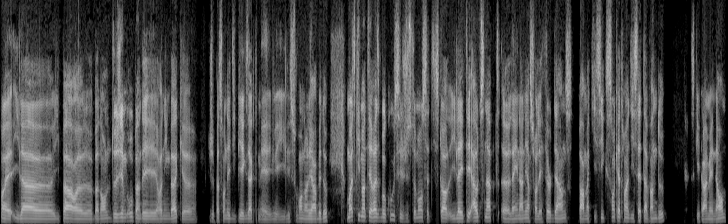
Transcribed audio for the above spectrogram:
Ouais, il a, euh, il part euh, bah, dans le deuxième groupe un des running backs. Euh, j'ai pas son ADP exact, mais il est souvent dans les RB2. Moi, ce qui m'intéresse beaucoup, c'est justement cette histoire. Il a été outsnapped l'année dernière sur les third downs par McKissick, 197 à 22, ce qui est quand même énorme.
